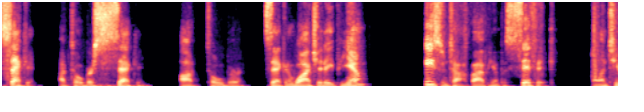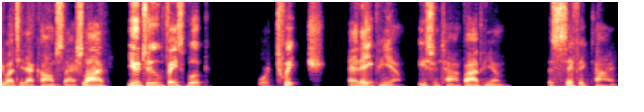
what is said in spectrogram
2nd. October 2nd. October 2nd. Watch at 8 p.m. Eastern Time, 5 p.m. Pacific on tyt.com slash live. YouTube, Facebook, or Twitch at 8 p.m. Eastern Time, 5 p.m. Pacific time.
